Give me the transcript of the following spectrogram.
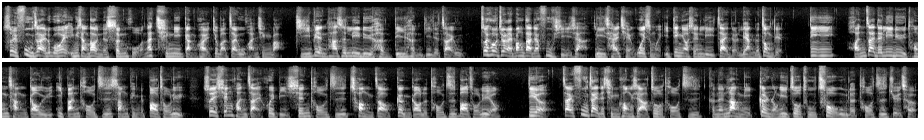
所以负债如果会影响到你的生活，那请你赶快就把债务还清吧，即便它是利率很低很低的债务。最后就来帮大家复习一下理财前为什么一定要先理债的两个重点。第一，还债的利率通常高于一般投资商品的报酬率，所以先还债会比先投资创造更高的投资报酬率哦。第二，在负债的情况下做投资，可能让你更容易做出错误的投资决策。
